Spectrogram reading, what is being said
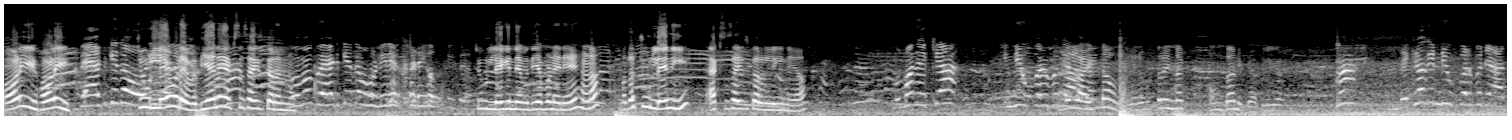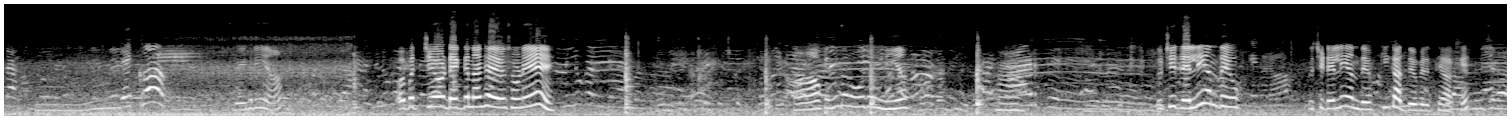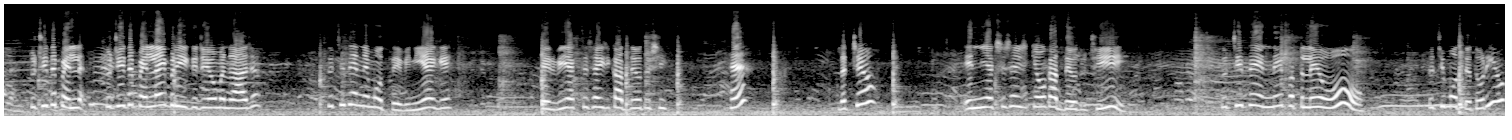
ਹੌਲੀ ਹੌਲੀ। ਬੈਠ ਕੇ ਤਾਂ ਝੂਲੇ ਬੜੇ ਵਧੀਆ ਨੇ ਐਕਸਰਸਾਈਜ਼ ਕਰਨ ਨੂੰ। ਮਮਾ ਬੈਠ ਕੇ ਤਾਂ ਹੋਣੀ ਰੇ ਖੜੇ ਹੋ ਕੇ ਝੂਲੇ ਕਿੰਨੇ ਵਧੀਆ ਬਣੇ ਨੇ ਹਨਾ? ਮਤਲਬ ਝੂਲੇ ਨਹੀਂ ਐਕਸਰਸਾਈਜ਼ ਕਰਨ ਲਈ ਨੇ ਆ। ਮਮਾ ਦੇਖਿਆ? ਕਿੰਨੇ ਉੱਪਰ ਬਗਿਆ ਲਾਈਟਾਂ ਹੁੰਦੀਆਂ ਨੇ ਪੁੱਤਰ ਇੰਨਾ ਆਉਂਦਾ ਨਹੀਂ ਪਿਆ ਕਲੀਅਰ ਦੇਖਿਓ ਕਿੰਨੀ ਉੱਪਰ ਬਜਾਤਾ ਦੇਖੋ। ਦੇਖ ਰਹੀ ਆ ਓਏ ਬੱਚਿਓ ਡਿੱਗ ਨਾ ਜਾਇਓ ਸੋਹਣੇ। ਹਾਂ ਕਹਿੰਦੀ ਮੈਂ ਰੋਜ਼ ਆਉਂਦੀ ਆ। ਹਾਂ। ਤੁਸੀਂ ਡੇਲੀ ਆਉਂਦੇ ਹੋ? ਤੁਸੀਂ ਡੇਲੀ ਆਉਂਦੇ ਹੋ? ਕੀ ਕਰਦੇ ਹੋ ਫਿਰ ਇੱਥੇ ਆ ਕੇ? ਤੁਸੀਂ ਤੇ ਪਹਿਲਾਂ, ਤੁਸੀਂ ਤੇ ਪਹਿਲਾਂ ਹੀ ਬਰੀਕ ਜੇ ਹੋ ਮਨਰਾਜ। ਤੁਸੀਂ ਤੇ ਇੰਨੇ ਮੋਤੇ ਵੀ ਨਹੀਂ ਹੈਗੇ। ਫਿਰ ਵੀ ਐਕਸਰਸਾਈਜ਼ ਕਰਦੇ ਹੋ ਤੁਸੀਂ? ਹੈ? ਬੱਚੇ ਹੋ ਇੰਨੀ ਐਕਸਰਸਾਈਜ਼ ਕਿਉਂ ਕਰਦੇ ਹੋ ਤੁਸੀਂ? ਤੁਸੀਂ ਤੇ ਇੰਨੇ ਪਤਲੇ ਹੋ। ਤੁਸੀਂ ਮੋਤੇ ਥੋੜੀ ਹੋ?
